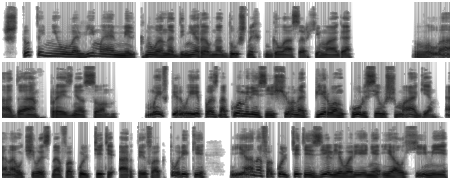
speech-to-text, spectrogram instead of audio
Что-то неуловимое мелькнуло на дне равнодушных глаз Архимага. «Влада», – произнес он, – «мы впервые познакомились еще на первом курсе в Шмаге. Она училась на факультете артефакторики, я на факультете зельеварения и алхимии.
